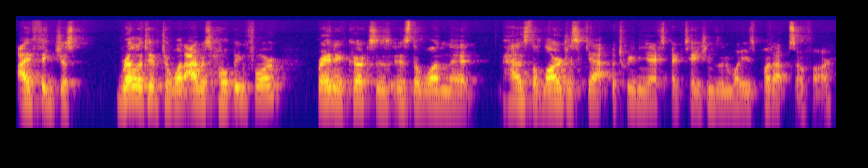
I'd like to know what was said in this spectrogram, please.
I think just relative to what I was hoping for, Brandin Cooks is, is the one that has the largest gap between the expectations and what he's put up so far.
